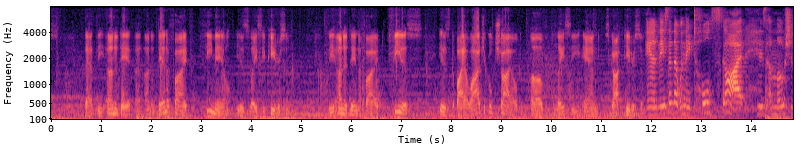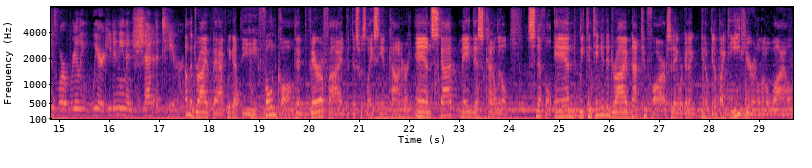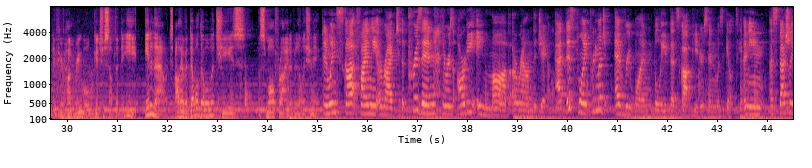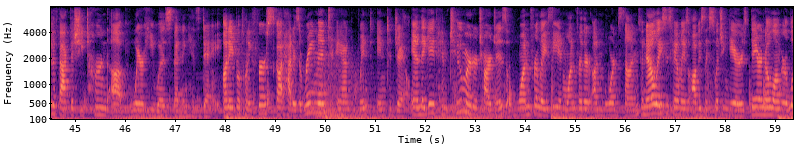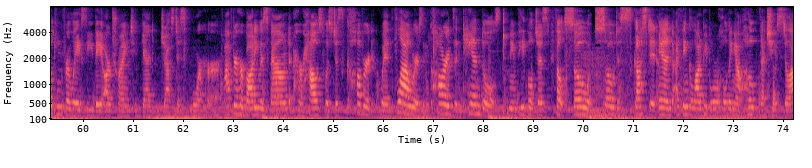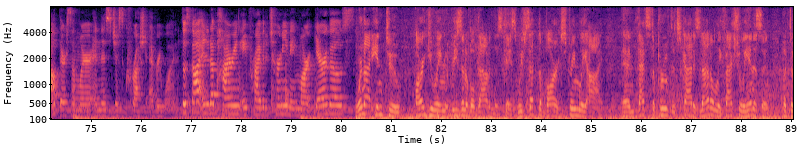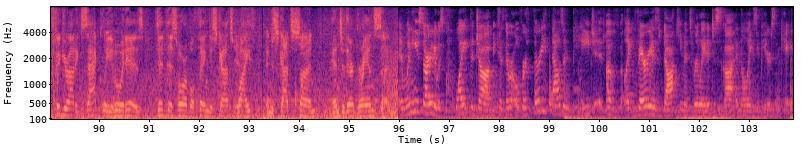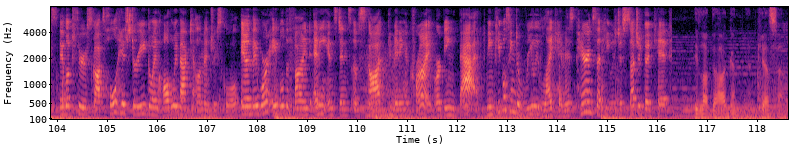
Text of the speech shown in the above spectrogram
that the uh, unidentified female is Laci Peterson. The unidentified fetus is the biological child of Laci and Scott Peterson. And they said that when they told Scott, his emotions were really weird. He didn't even shed a tear. On the drive back, we got the phone call that verified that this was Laci and Conner. And Scott made this kind of little sniffle. And we continued to drive not too far. Today we're gonna, you know, get a bite to eat here in a little while. If you're hungry, we'll get you something to eat. In and out. I'll have a double double with cheese, a small fry, and a vanilla shake. And when Scott finally arrived to the prison, there was already a mob around the jail. At this point, pretty much everyone believed that Scott Peterson was guilty. I mean, especially the fact that she turned up where he was spending his day. On April 21st, Scott had his arraignment and went into jail. And they gave him two murder charges, one for Laci and one for their unborn son. So now Laci's family is obviously switching gears. They are no longer looking for Laci, they are trying to get justice for her. After her body was found, her house was just covered with flowers and cards and candles. I mean, people just felt so, so disgusted. And I think a lot of people were holding out hope that she was still out there somewhere, and this just crushed everyone. So Scott ended up hiring a private attorney named Mark Garagos. We're not into arguing reasonable doubt in this case. We've set the bar extremely high. And that's to prove that Scott is not only factually innocent, but to figure out exactly who it is did this horrible thing to Scott's wife and to Scott's son and to their grandson. And when he started, it was quite the job because there were over 30,000 pages of like various documents related to Scott in the Laci Peterson case. They looked through Scott's whole history going all the way back to elementary school, and they weren't able to find any instance of Scott committing a crime or being bad. I mean, people seemed to really like him. His parents said he was just such a good kid. He loved to hug and, and kiss and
